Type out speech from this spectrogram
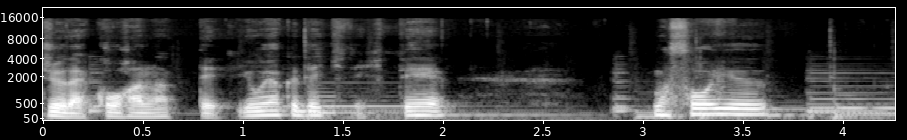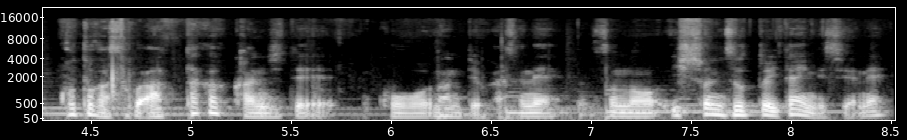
う、10代後半になって、ようやくできてきて、まあ、そういうことがすごいあったかく感じて、こう、なんていうかですね、その、一緒にずっといたいんですよね。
